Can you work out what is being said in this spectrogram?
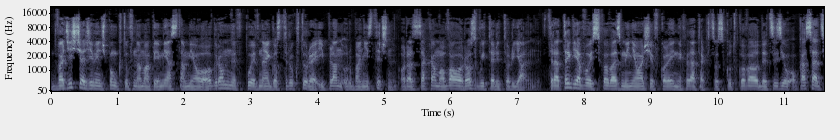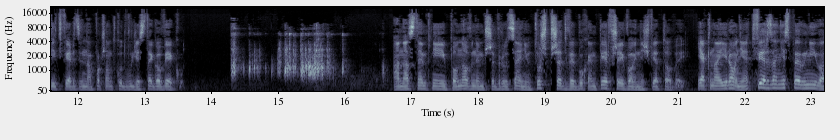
29 punktów na mapie miasta miało ogromny wpływ na jego strukturę i plan urbanistyczny oraz zahamowało rozwój terytorialny. Strategia wojskowa zmieniała się w kolejnych latach, co skutkowało decyzją o kasacji twierdzy na początku XX wieku a następnie jej ponownym przywróceniu tuż przed wybuchem I wojny światowej. Jak na ironię, twierdza nie spełniła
